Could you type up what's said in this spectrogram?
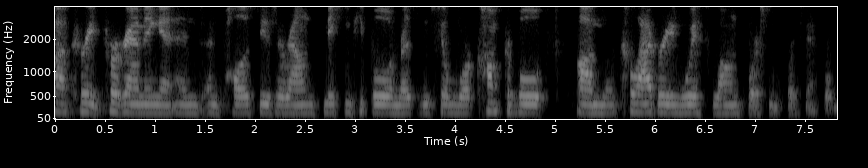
uh, create programming and, and policies around making people and residents feel more comfortable um, collaborating with law enforcement, for example,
